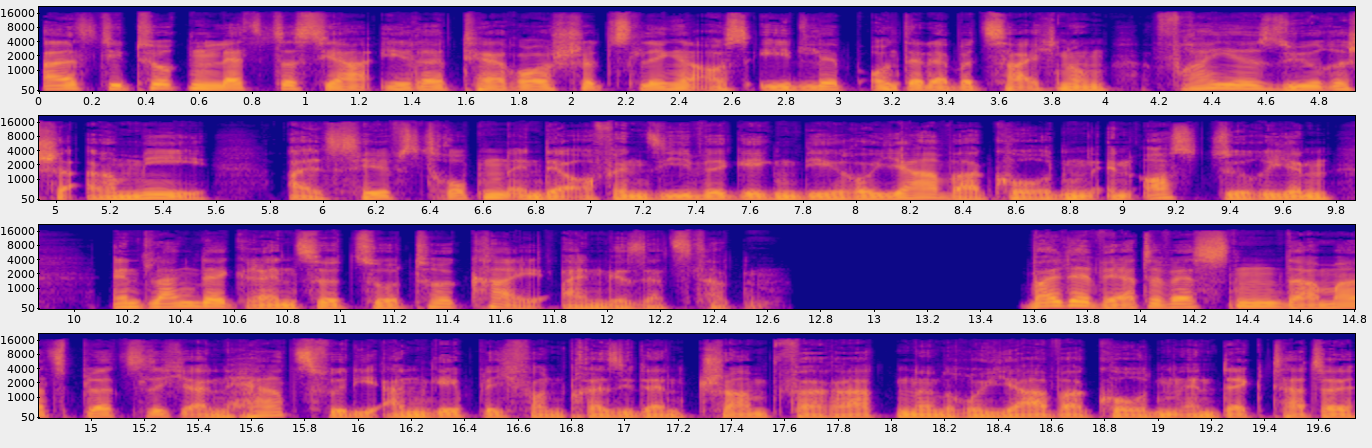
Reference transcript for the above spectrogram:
als die Türken letztes Jahr ihre Terrorschützlinge aus Idlib unter der Bezeichnung Freie Syrische Armee als Hilfstruppen in der Offensive gegen die Rojava-Kurden in Ostsyrien entlang der Grenze zur Türkei eingesetzt hatten. Weil der Wertewesten damals plötzlich ein Herz für die angeblich von Präsident Trump verratenen Rojava-Kurden entdeckt hatte,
